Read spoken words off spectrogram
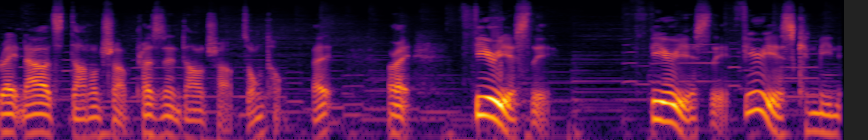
Right now it's Donald Trump, President Donald Trump, 总统, right? All right. Furiously. Furiously. Furious can mean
